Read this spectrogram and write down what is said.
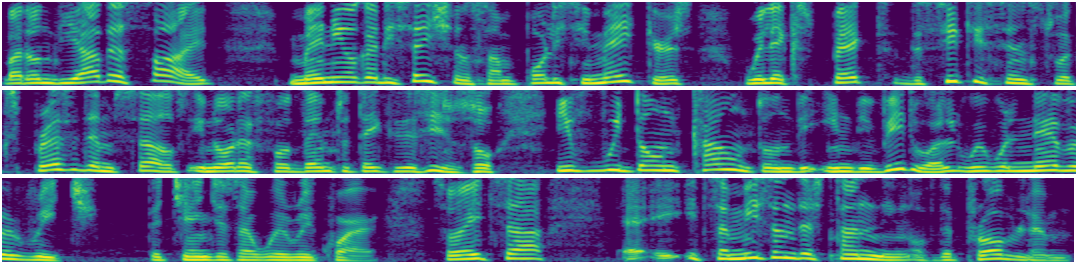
But on the other side, many organizations and policymakers will expect the citizens to express themselves in order for them to take the decision. So if we don't count on the individual, we will never reach the changes that we require. So it's a it's a misunderstanding of the problem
